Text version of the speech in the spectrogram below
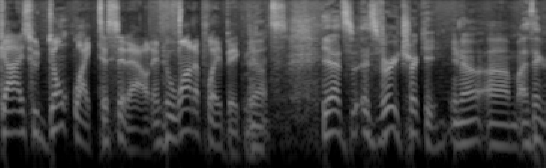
guys who don't like to sit out and who want to play big minutes. Yeah, it's it's very tricky. You know, um, I think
